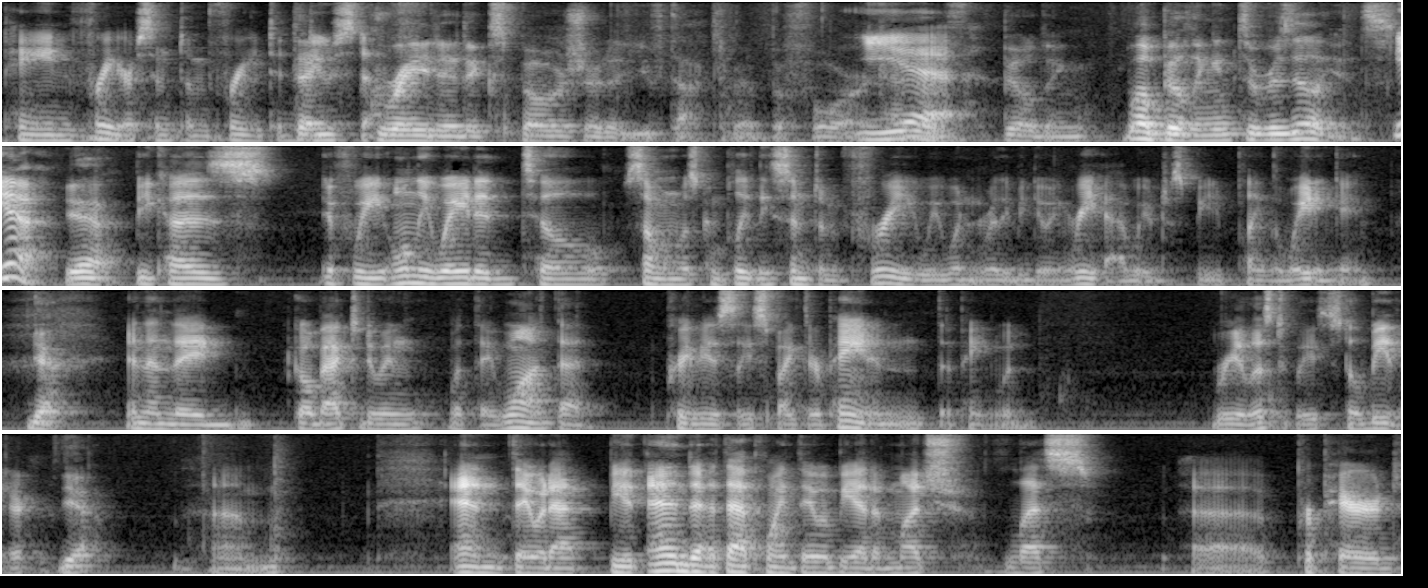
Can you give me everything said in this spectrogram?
pain free or symptom free to that do stuff. graded exposure that you've talked about before. kind Yeah. of building well, building into resilience. Yeah, Yeah. because if we only waited till someone was completely symptom free, we wouldn't really be doing rehab. We would just be playing the waiting game. Yeah. And then they'd go back to doing what they want that previously spiked their pain, and the pain would realistically still be there. Yeah. Um, and they would at, be and at that point they would be at a much less uh, prepared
